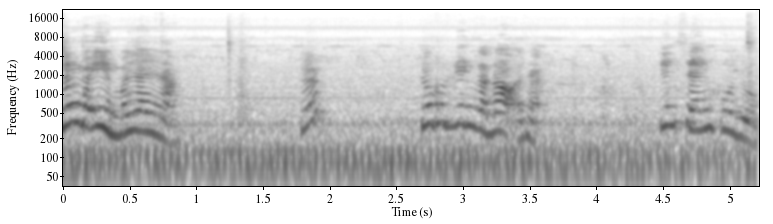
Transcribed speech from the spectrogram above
นั่งไปอิ่มไม่ใช่น่ะฮึทุกคนกินกันเนาะใช่ยกินเซ้งกูอยู่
